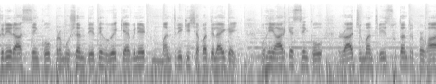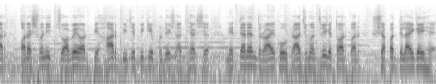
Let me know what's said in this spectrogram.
गिरिराज सिंह को प्रमोशन देते हुए कैबिनेट मंत्री की शपथ दिलाई गई। वहीं आर के सिंह को राज्य मंत्री स्वतंत्र प्रभार और अश्वनी चौबे और बिहार बीजेपी के प्रदेश अध्यक्ष नित्यानंद राय को राज्य मंत्री के तौर पर शपथ दिलाई गई है।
